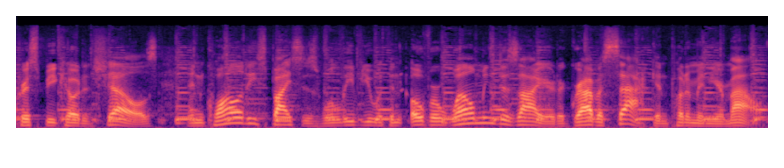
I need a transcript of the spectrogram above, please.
crispy coated shells, and quality spices will leave you with an overwhelming desire to grab a sack and put them in your mouth.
